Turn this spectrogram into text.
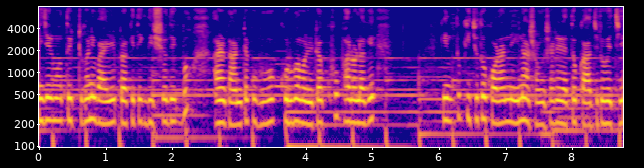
নিজের মতো একটুখানি বাইরের প্রাকৃতিক দৃশ্য দেখব আর গানটাকে উপভোগ করব, আমার এটা খুব ভালো লাগে। কিন্তু কিছু তো করার নেই না, সংসারের এত কাজ রয়েছে,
